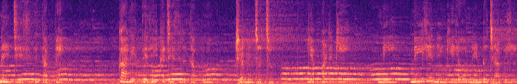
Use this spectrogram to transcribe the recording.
నేను చేసింది తప్పే కానీ తెలియక చేసిన తప్పును క్షమించొచ్చు. ఎప్పటికీ మీ నీలి నింగిలో నిండు జాబిలి.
